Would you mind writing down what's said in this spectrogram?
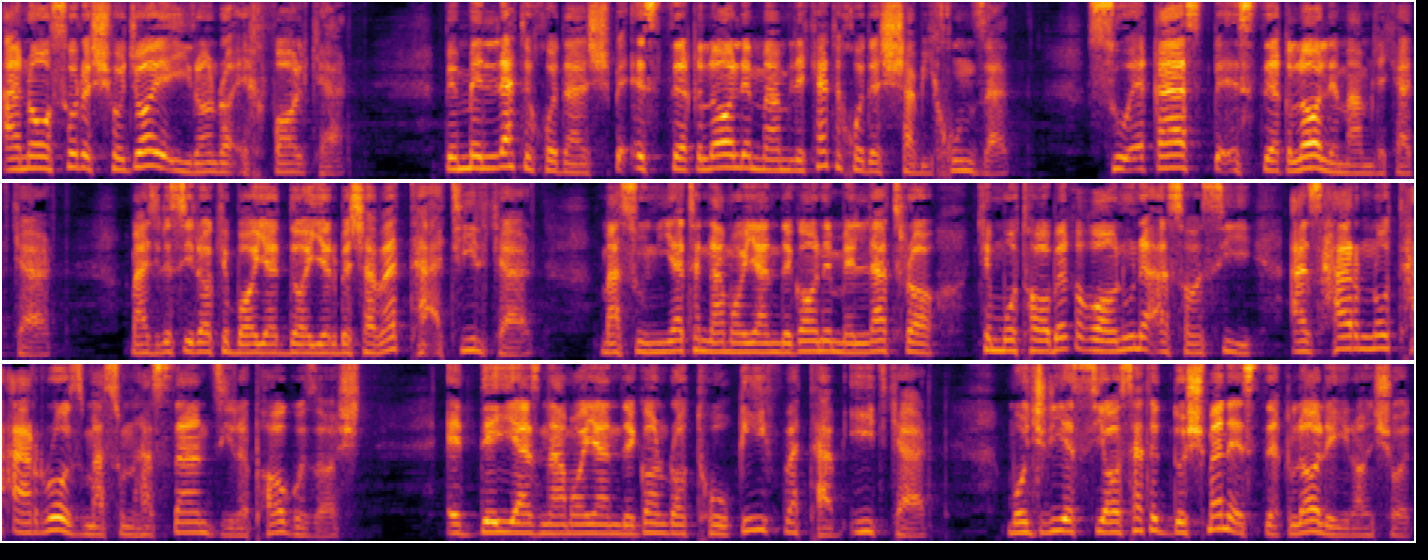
عناصر شجاع ایران را اخفال کرد. به ملت خودش به استقلال مملکت خودش شبیخون زد. سوء قصد به استقلال مملکت کرد. مجلسی را که باید دایر بشود تعطیل کرد. مسئولیت نمایندگان ملت را که مطابق قانون اساسی از هر نوع تعرض مسئول هستند زیر پا گذاشت. عدهای از نمایندگان را توقیف و تبعید کرد. مجری سیاست دشمن استقلال ایران شد.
